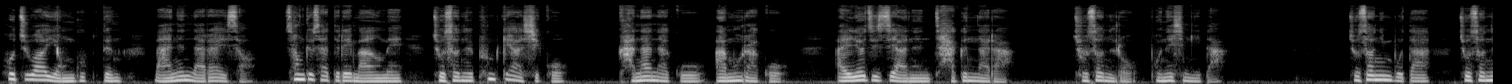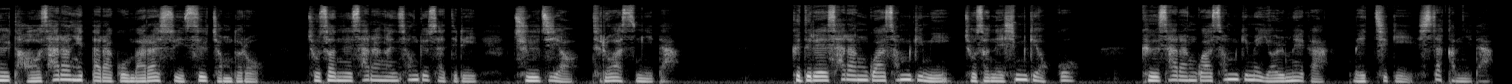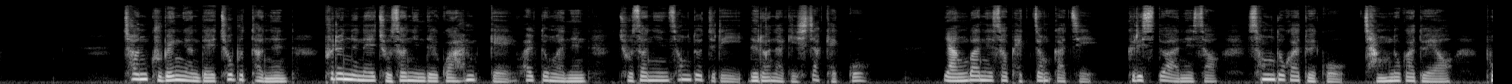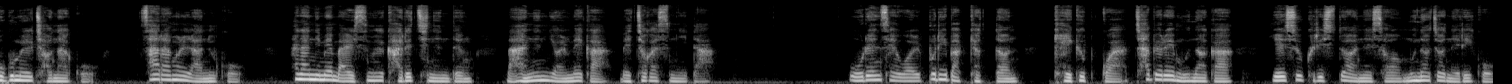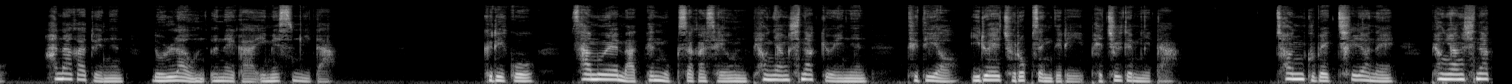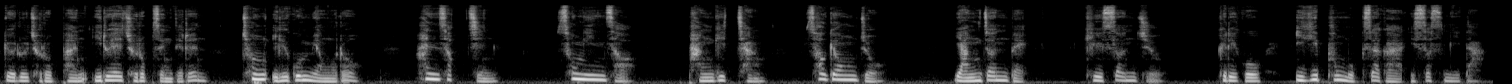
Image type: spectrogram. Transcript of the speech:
호주와 영국 등 많은 나라에서 선교사들의 마음에 조선을 품게 하시고 가난하고 암울하고 알려지지 않은 작은 나라 조선으로 보내십니다. 조선인보다 조선을 더 사랑했다라고 말할 수 있을 정도로 조선을 사랑한 선교사들이 줄지어 들어왔습니다. 그들의 사랑과 섬김이 조선에 심기었고 그 사랑과 섬김의 열매가 맺히기 시작합니다. 1900년대 초부터는 푸른 눈의 조선인들과 함께 활동하는 조선인 성도들이 늘어나기 시작했고 양반에서 백정까지 그리스도 안에서 성도가 되고 장로가 되어 복음을 전하고 사랑을 나누고 하나님의 말씀을 가르치는 등 많은 열매가 맺혀갔습니다. 오랜 세월 뿌리 박혔던 계급과 차별의 문화가 예수 그리스도 안에서 무너져 내리고 하나가 되는 놀라운 은혜가 임했습니다. 그리고 사무엘 마펜 목사가 세운 평양 신학교에는 드디어 1회 졸업생들이 배출됩니다. 1907년에 평양 신학교를 졸업한 1회 졸업생들은 총 7명으로 한석진, 송인서, 방기창, 서경조, 양전백, 길선주, 그리고 이기풍 목사가 있었습니다.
